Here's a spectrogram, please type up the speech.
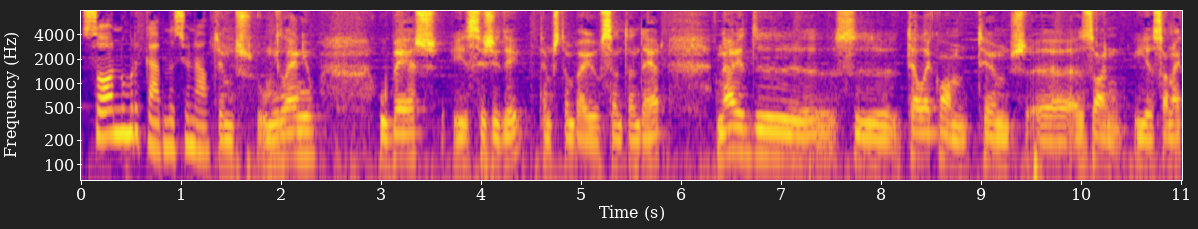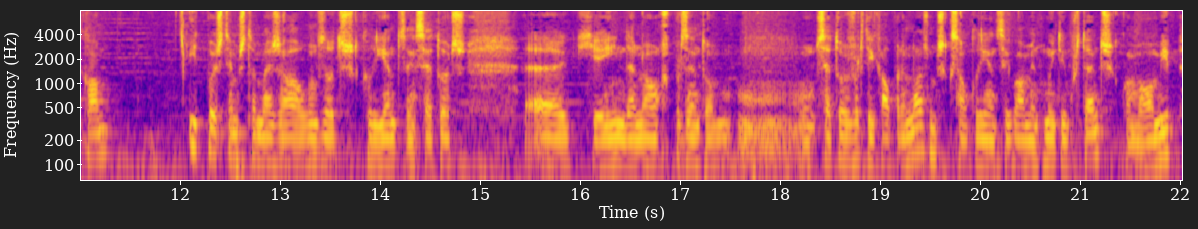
só no mercado nacional. Temos o Millennium, o BES e a CGD, temos também o Santander. Na área de telecom temos eh, a Zone e a Sonecom, e depois temos também já alguns outros clientes em setores uh, que ainda não representam um, um, setor vertical para nós, mas que são clientes igualmente muito importantes, como a OMIP,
